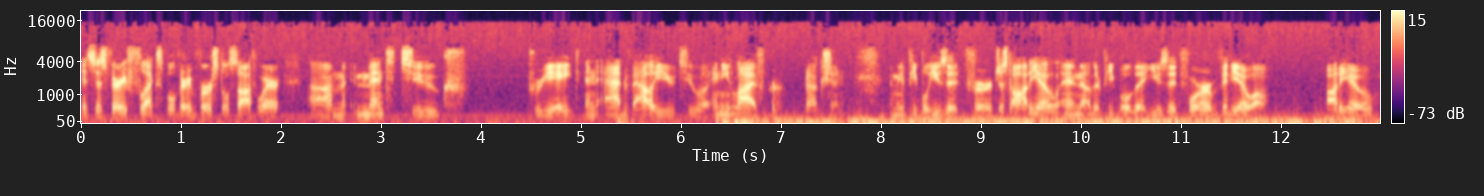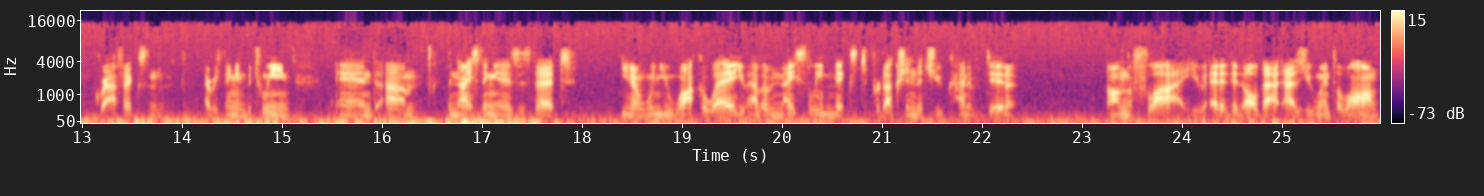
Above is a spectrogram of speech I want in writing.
it's just very flexible, very versatile software um, meant to cr- create and add value to uh, any live production. We have people use it for just audio, and other people that use it for video, audio, graphics, and everything in between. And um, the nice thing is, is that you know when you walk away, you have a nicely mixed production that you kind of did on the fly. You edited all that as you went along,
